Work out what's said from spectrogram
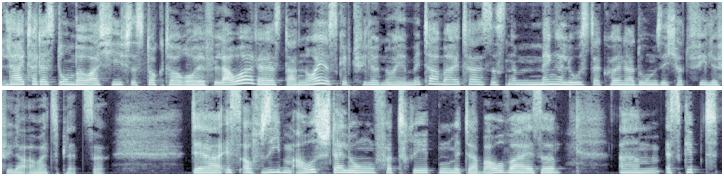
Leiter des Dombauarchivs ist Dr. Rolf Lauer, der ist da neu. Es gibt viele neue Mitarbeiter. Es ist eine Menge los. Der Kölner Dom sichert viele, viele Arbeitsplätze. Der ist auf sieben Ausstellungen vertreten mit der Bauweise. Ähm, es gibt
